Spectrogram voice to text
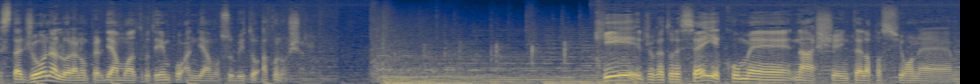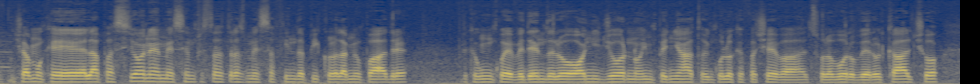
stagione, allora non perdiamo altro tempo, andiamo subito a conoscerlo. Che giocatore sei e come nasce in te la passione? Diciamo che la passione mi è sempre stata trasmessa fin da piccolo da mio padre, perché comunque vedendolo ogni giorno impegnato in quello che faceva il suo lavoro, ovvero il calcio,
